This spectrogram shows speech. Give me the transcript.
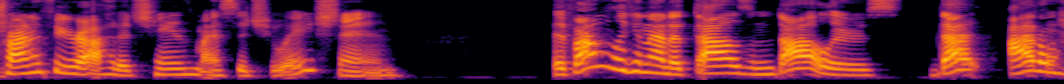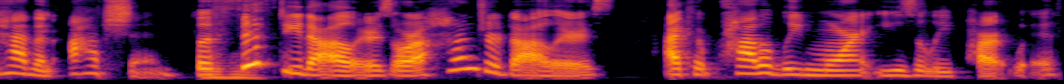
trying to figure out how to change my situation. If I'm looking at a thousand dollars, that I don't have an option. But Mhm. fifty dollars or a hundred dollars, I could probably more easily part with.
